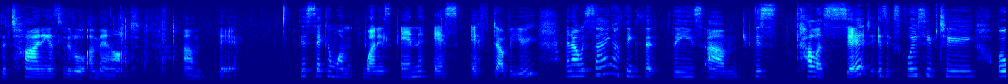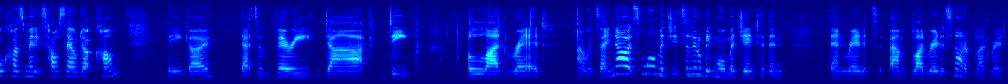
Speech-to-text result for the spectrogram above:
the tiniest little amount um, there. This second one, one is NSFW and I was saying I think that these um, this colour set is exclusive to allcosmeticswholesale.com. There you go. That's a very dark, deep blood red, I would say. No, it's more it's a little bit more magenta than than red. It's um, blood red. It's not a blood red.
